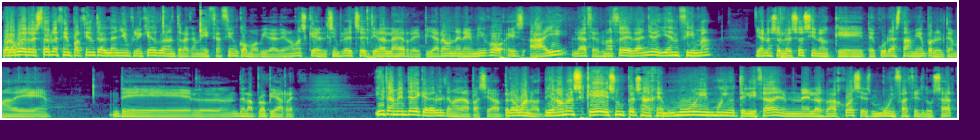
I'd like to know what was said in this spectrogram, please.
Warwick restaura 100% del daño infligido durante la canalización como vida. Digamos que el simple hecho de tirar la R y pillar a un enemigo es ahí, le haces mazo de daño y encima ya no solo eso, sino que te curas también por el tema de, de, la propia red. Y también tiene que ver el tema de la pasiva. Pero bueno, digamos que es un personaje muy, muy utilizado en los bajos, es muy fácil de usar.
